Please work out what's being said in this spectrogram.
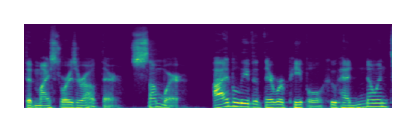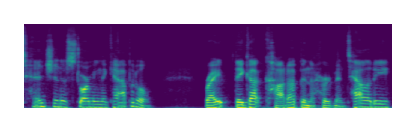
that my stories are out there somewhere. I believe that there were people who had no intention of storming the Capitol, right? They got caught up in the herd mentality.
